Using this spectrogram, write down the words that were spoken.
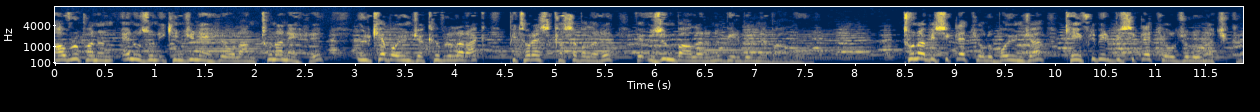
Avrupa'nın en uzun ikinci nehri olan Tuna Nehri, ülke boyunca kıvrılarak pitoresk kasabaları ve üzüm bağlarını birbirine bağlıyor. Tuna bisiklet yolu boyunca keyifli bir bisiklet yolculuğuna çıkın.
